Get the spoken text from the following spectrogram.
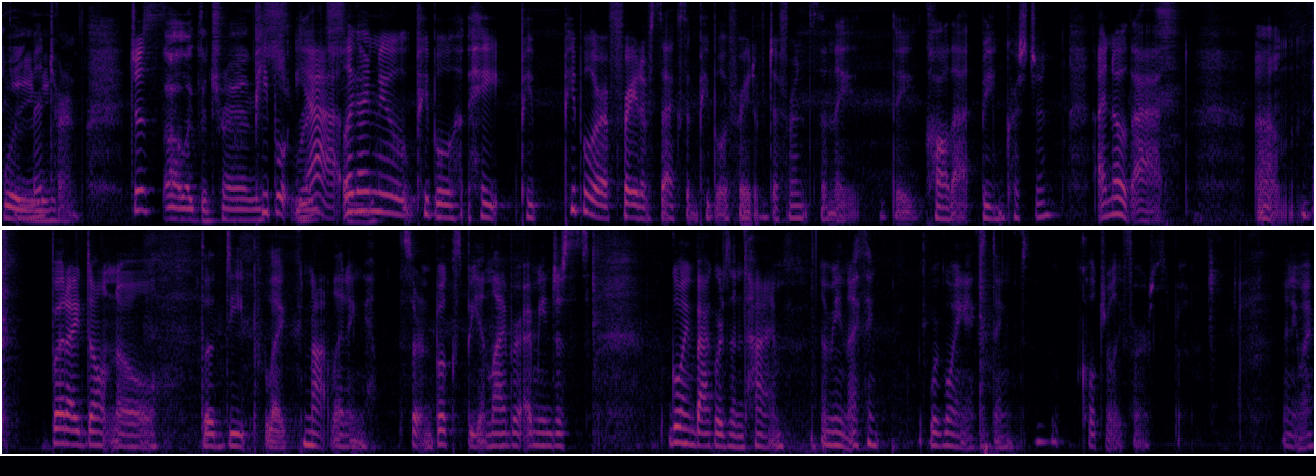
What do you mean? midterms. Just Oh, like the trans people, yeah. Like I knew people hate people. People are afraid of sex, and people are afraid of difference, and they they call that being Christian. I know that, um, but I don't know the deep like not letting certain books be in library. I mean, just going backwards in time. I mean, I think we're going extinct culturally first, but anyway,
